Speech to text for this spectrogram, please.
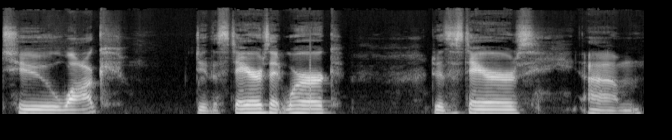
to walk, do the stairs at work, do the stairs, um,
